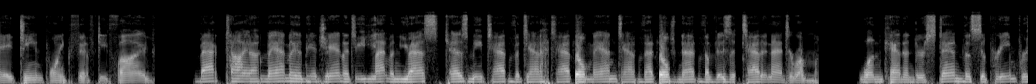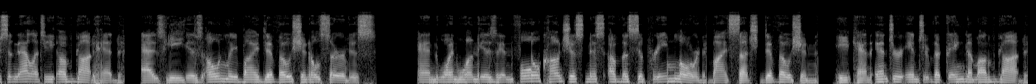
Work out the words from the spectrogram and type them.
18.55. Bhaktaya mamabhijanati yavan yas kasmi tadvatah tato man tadvatojnadva visitadanataram. One can understand the Supreme Personality of Godhead, as He is only by devotional service. And when one is in full consciousness of the Supreme Lord by such devotion, he can enter into the kingdom of God.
